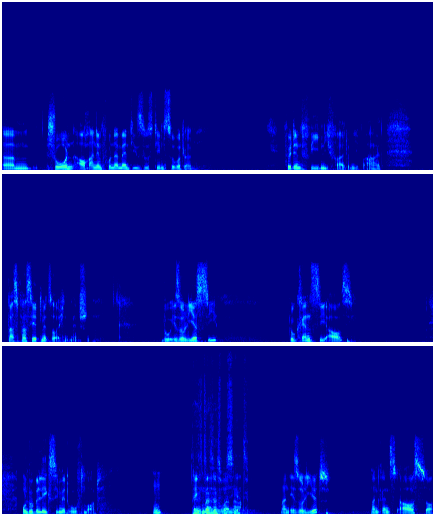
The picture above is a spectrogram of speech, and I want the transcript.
ähm, schon auch an dem Fundament dieses Systems zu rütteln. Für den Frieden, die Freiheit und die Wahrheit. Was passiert mit solchen Menschen? Du isolierst sie, du grenzt sie aus, und du belegst sie mit Rufmord. Hm? Denk das ist das, was passiert. Nach. Man isoliert, man grenzt aus. So.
